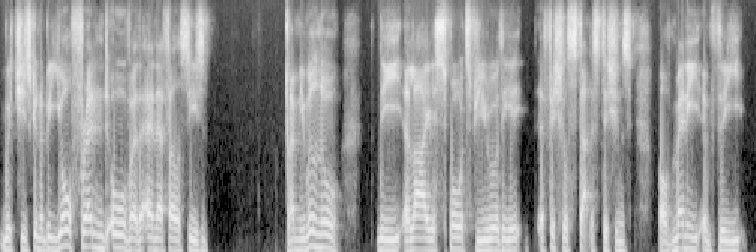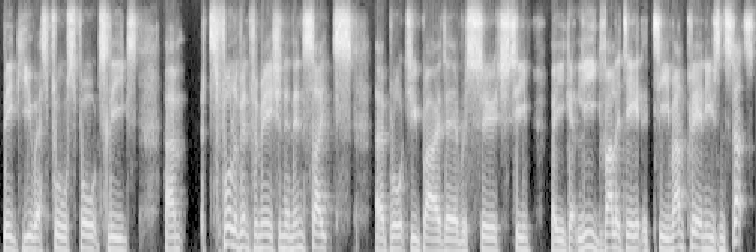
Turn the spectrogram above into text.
which is going to be your friend over the NFL season. Um, you will know the Elias Sports Bureau, the official statisticians of many of the big US pro sports leagues. Um, it's full of information and insights uh, brought to you by their research team. Uh, you get league validated team and player news and stats,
